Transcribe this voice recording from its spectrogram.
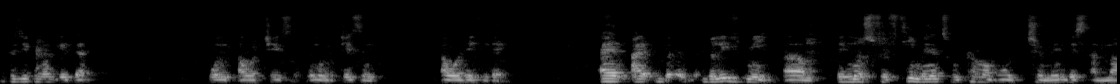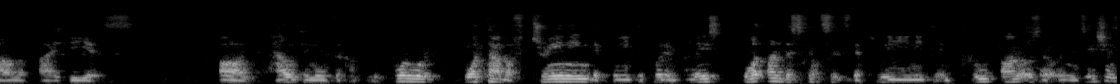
Because you cannot get that when our chase when we're chasing our day to day. And I b- believe me, um, in those 15 minutes, we come up with tremendous amount of ideas on how to move the company forward, what type of training that we need to put in place, what are the skill sets that we need to improve on as an organization.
